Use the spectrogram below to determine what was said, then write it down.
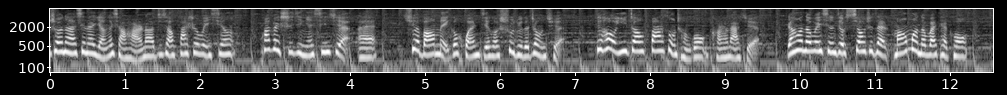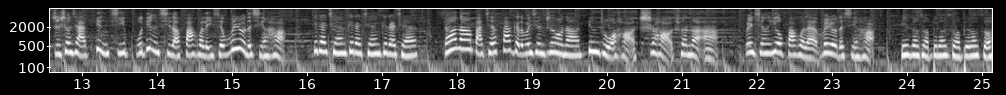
说呢，现在养个小孩呢，就像发射卫星，花费十几年心血，哎，确保每个环节和数据的正确，最后一招发送成功，考上大学，然后呢，卫星就消失在茫茫的外太空，只剩下定期、不定期的发回了一些微弱的信号，给点钱，给点钱，给点钱，然后呢，把钱发给了卫星之后呢，叮嘱我好，吃好穿暖啊，卫星又发回来微弱的信号，别啰嗦，别啰嗦，别啰嗦。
